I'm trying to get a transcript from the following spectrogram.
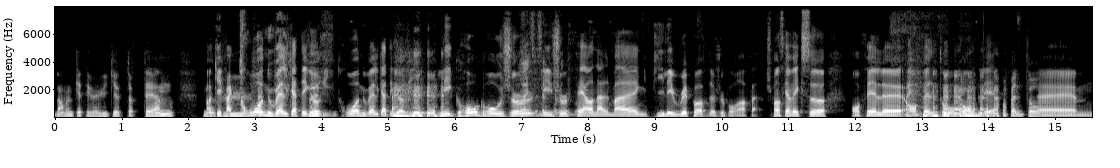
dans la même catégorie que Top 10? Ok, fait que trois nouvelles catégories. Trois nouvelles catégories. les gros gros jeux, Ouais, les jeux faits en Allemagne, puis les rip-off de jeux pour enfants. Je pense qu'avec ça, on fait le, on fait le tour complet. On fait le tour. Euh,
